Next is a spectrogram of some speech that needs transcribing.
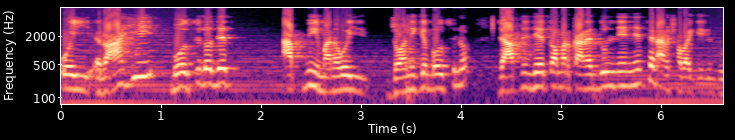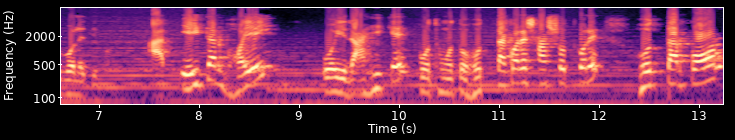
ওই রাহি বলছিল যে, আপনি মানে ওই জনিকে বলছিল, যে আপনি যেহেতু আমার কানের দুল নিয়ে নিয়েছেন, আমি সবাইকে কিন্তু বলে দিব। আর এইটার ভয়েই ওই রাহিকে প্রথমত হত্যা করে, শ্বাসরোধ করে। হত্যার পর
